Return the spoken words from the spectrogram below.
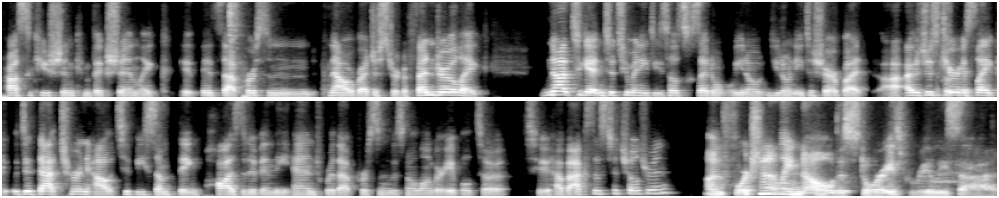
prosecution conviction like is that person now a registered offender like not to get into too many details because i don't you know you don't need to share but I, I was just That's curious okay. like did that turn out to be something positive in the end where that person was no longer able to to have access to children Unfortunately, no. The story is really sad.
